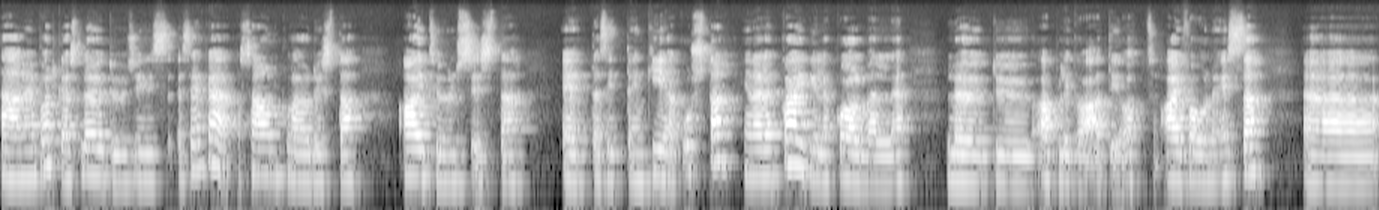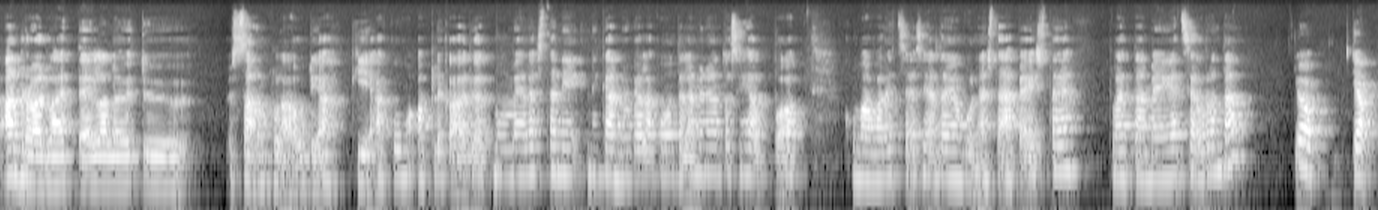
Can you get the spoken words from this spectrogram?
tämä meidän podcast löytyy siis sekä SoundCloudista, iTunesista että sitten Kiekusta. Ja näille kaikille kolmelle löytyy applikaatiot iPhoneissa. Android-laitteilla löytyy SoundCloud ja Kieku-applikaatiot mun mielestä, niin, kännykällä kuunteleminen on tosi helppoa kun vaan valitsee sieltä jonkun näistä äpeistä ja laittaa meidät seurantaan. Joo, ja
